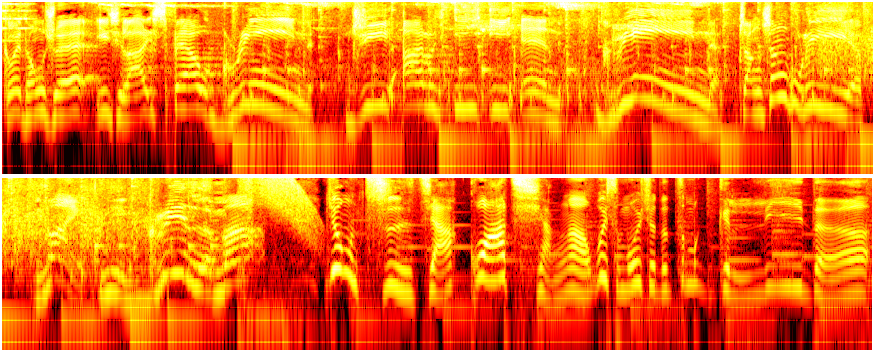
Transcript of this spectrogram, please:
各位同学，一起来 spell green，G R E E N，green，掌声鼓励。麦，你 green 了吗？用指甲刮墙啊，为什么会觉得这么给力的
